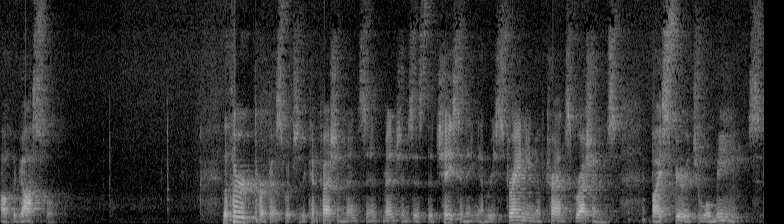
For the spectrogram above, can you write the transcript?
of the gospel. The third purpose, which the confession mentions, is the chastening and restraining of transgressions by spiritual means.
